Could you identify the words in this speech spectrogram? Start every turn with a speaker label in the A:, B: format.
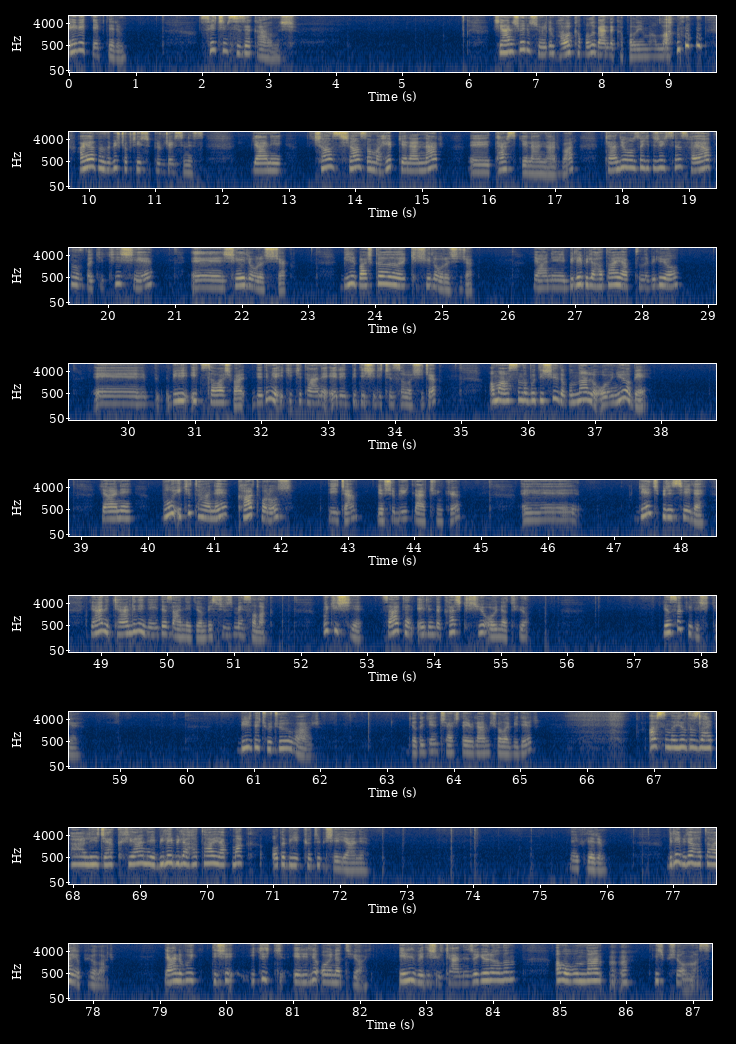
A: Evet defterim. Seçim size kalmış. Yani şöyle söyleyeyim, hava kapalı, ben de kapalıyım valla. Hayatınızda birçok şeyi süpüreceksiniz. Yani şans şans ama hep gelenler e, ters gelenler var. Kendi yolunuzda gideceksiniz. Hayatınızdaki kişi e, şeyle uğraşacak. Bir başka kişiyle uğraşacak. Yani bile bile hata yaptığını biliyor. E, bir iç savaş var. Dedim ya iki iki tane eril bir dişil için savaşacak. Ama aslında bu dişil de bunlarla oynuyor be. Yani bu iki tane kart horoz diyeceğim. Yaşı büyükler çünkü. Ee, genç birisiyle yani kendini neyde zannediyorsun be süzme salak. Bu kişi zaten elinde kaç kişiyi oynatıyor. Yasak ilişki. Bir de çocuğu var. Ya da genç yaşta evlenmiş olabilir. Aslında yıldızlar parlayacak. Yani bile bile hata yapmak o da bir kötü bir şey yani. Neflerim. Bile bile hata yapıyorlar. Yani bu dişi iki erili oynatıyor. Eril ve dişil kendinize göre alın. Ama bundan ı-ı, hiçbir şey olmaz.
